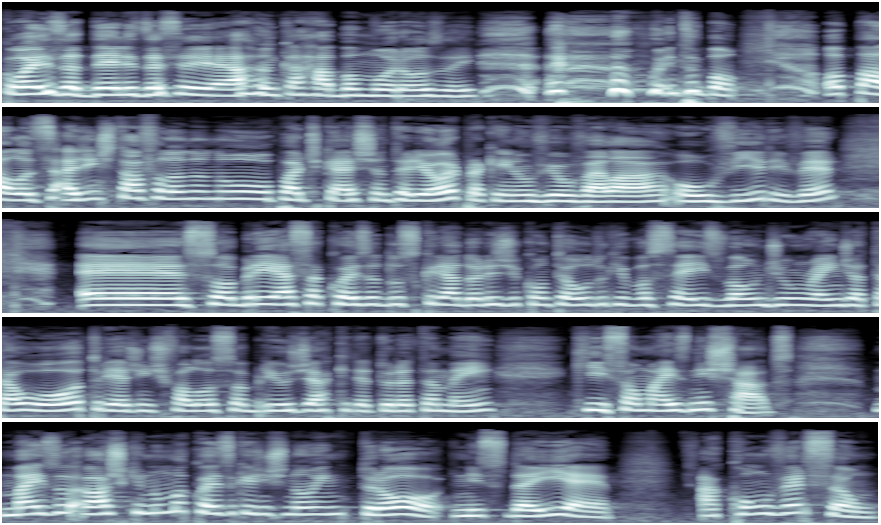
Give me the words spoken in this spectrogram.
coisa deles, esse arranca-rabo amoroso aí. Muito bom. Opa, Paulo, a gente estava falando no podcast anterior, para quem não viu, vai lá ouvir e ver, é, sobre essa coisa dos criadores de conteúdo que vocês vão de um range até o outro, e a gente falou sobre os de arquitetura também, que são mais nichados. Mas eu acho que numa coisa que a gente não entrou nisso daí é a conversão.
